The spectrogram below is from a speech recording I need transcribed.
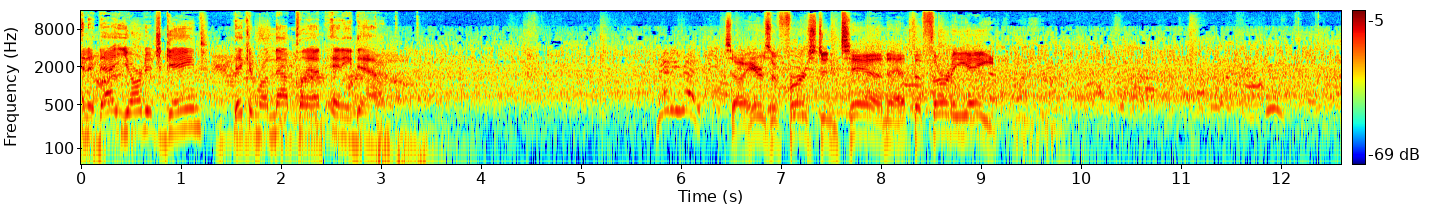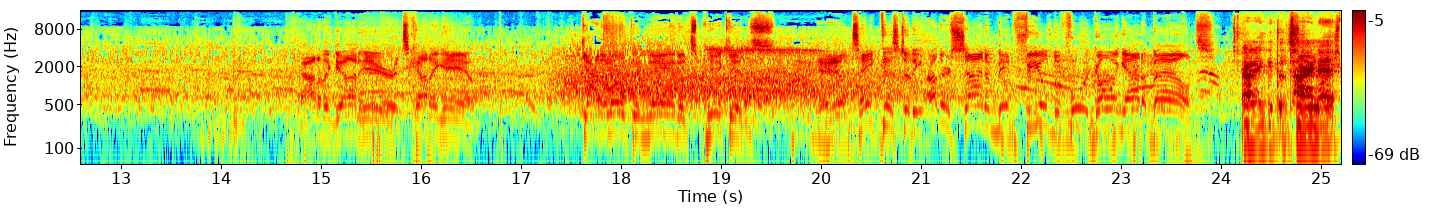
And at that yardage gained, they can run that play on any down. So here's a first and 10 at the 38. Out of the gun here, it's Cunningham. Got an open man, it's Pickens. And he'll take this to the other side of midfield before going out of bounds. I didn't get to turn that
